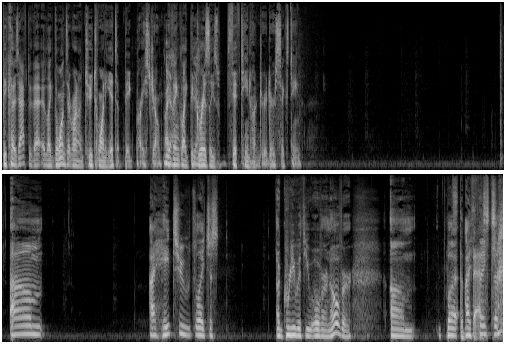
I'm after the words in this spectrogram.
Because after that, like the ones that run on 220, it's a big price jump. I think like the yeah. Grizzlies 1500 or 16. Um, I hate to like just agree with you over and over. Um, but I best. think that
